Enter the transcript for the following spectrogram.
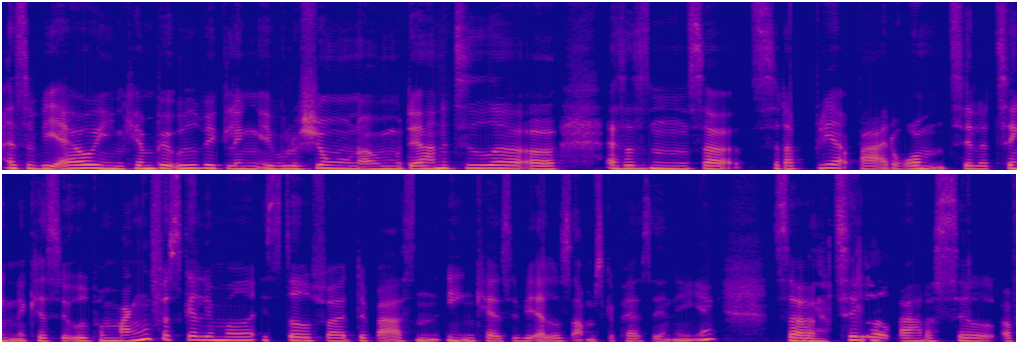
Altså vi er jo i en kæmpe udvikling, evolution og moderne tider, og altså sådan, så, så der bliver bare et rum til, at tingene kan se ud på mange forskellige måder, i stedet for at det bare er sådan en kasse, vi alle sammen skal passe ind i. Ikke? Så ja. tillad bare dig selv at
